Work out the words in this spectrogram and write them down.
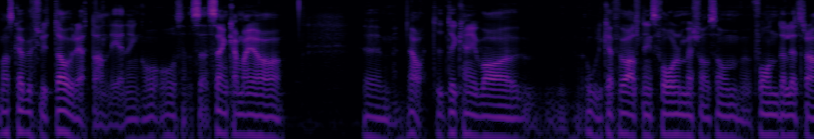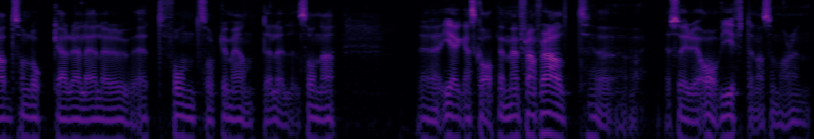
man ska väl flytta av rätt anledning. Och, och sen, sen, kan man ju ha Ehm, ja, det, det, kan ju vara olika förvaltningsformer som, som fond eller trad som lockar eller, eller ett fondsortiment eller sådana eh, egenskaper. Men framförallt eh, så är det avgifterna som har den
